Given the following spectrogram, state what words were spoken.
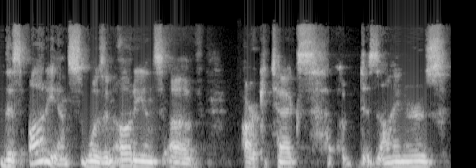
this audience was an audience of architects, of designers,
